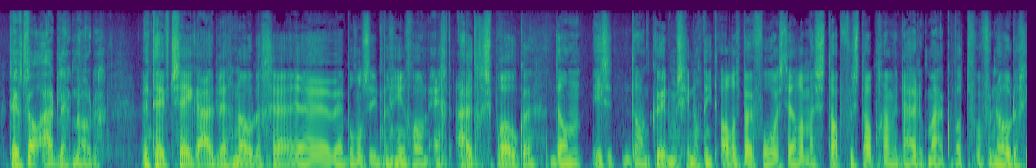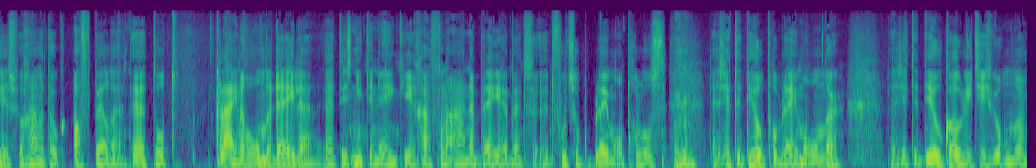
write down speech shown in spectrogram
het heeft wel uitleg nodig. Het heeft zeker uitleg nodig. Hè. Eh, we hebben ons in het begin gewoon echt uitgesproken. Dan, is het, dan kun je er misschien nog niet alles bij voorstellen. Maar stap voor stap gaan we duidelijk maken wat er voor nodig is. We gaan het ook afpellen hè, tot kleinere onderdelen. Het is niet in één keer gaat van A naar B en met het voedselprobleem opgelost. Daar zitten deelproblemen onder. Daar zitten deelcoalities weer onder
